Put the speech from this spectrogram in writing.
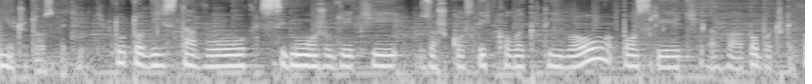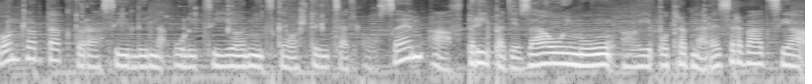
niečo dozvedieť. Túto výstavu si môžu deti zo školských kolektívov pozrieť v pobočke Fončorta, ktorá sídli na ulici Jelenického 48 a v prípade záujmu je potrebná rezervácia.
